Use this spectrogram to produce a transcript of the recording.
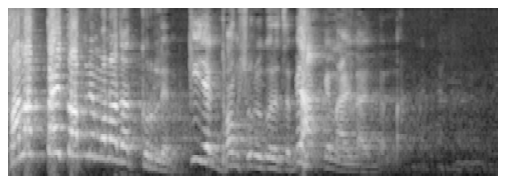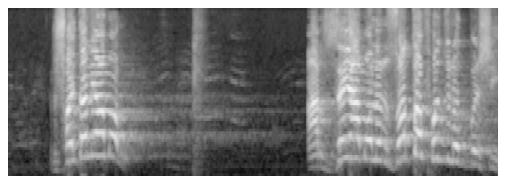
সালাদটাই তো আপনি মোনাজাত করলেন। কি এক ঢং শুরু করেছে? বেহাক্কে লাই লাই শয়তানি আমল। আর যে আমলের যত ফজিলত বেশি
